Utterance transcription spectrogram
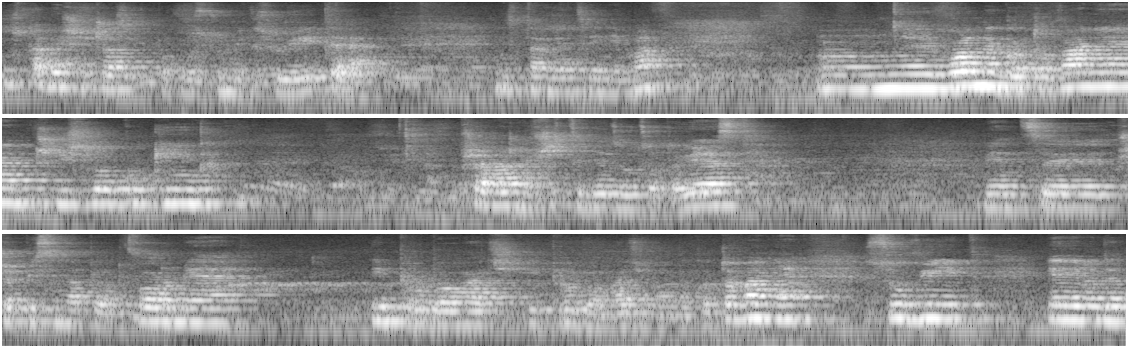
Ustawia się czas i po prostu miksuje i tyle. Nic tam więcej nie ma. Mm, Wolne gotowanie, czyli slow cooking. Przeważnie wszyscy wiedzą co to jest, więc y, przepisy na platformie i próbować, i próbować wolne gotowanie. Sous vide. Ja nie będę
